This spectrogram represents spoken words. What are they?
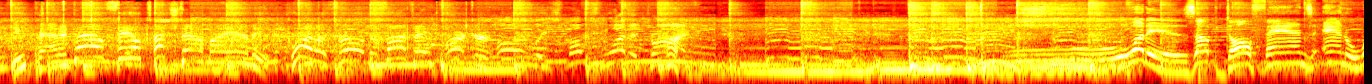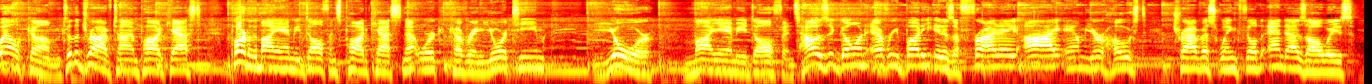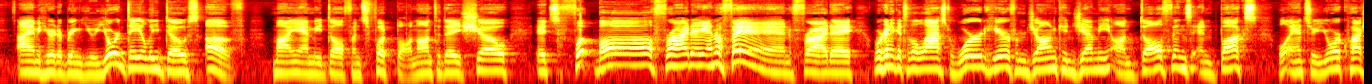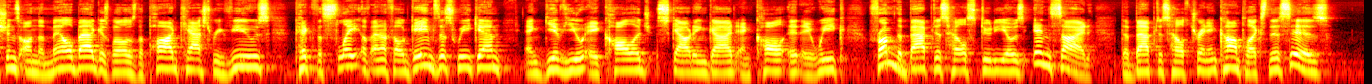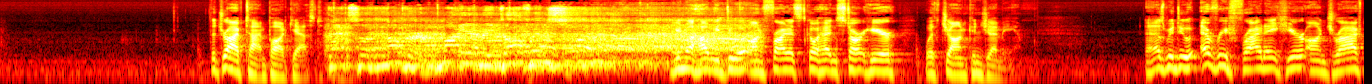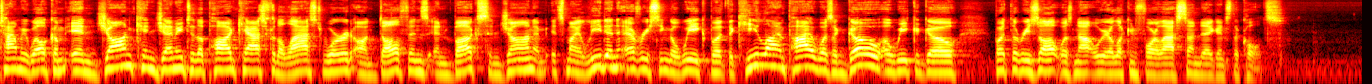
throwing. Deep pattern. Downfield. Touchdown, Miami. What a throw. DeVante Parker. Holy smokes, what a drive. What is up, Dolph fans, and welcome to the Drive Time Podcast, part of the Miami Dolphins Podcast Network, covering your team, your Miami Dolphins. How's it going, everybody? It is a Friday. I am your host, Travis Wingfield, and as always, I am here to bring you your daily dose of Miami Dolphins football. And on today's show, it's Football Friday and a Fan Friday. We're going to get to the last word here from John Congemi on Dolphins and Bucs. We'll answer your questions on the mailbag as well as the podcast reviews, pick the slate of NFL games this weekend, and give you a college scouting guide and call it a week from the Baptist Health Studios inside the Baptist Health Training Complex. This is the Drive Time Podcast. That's another Miami Dolphins. You know how we do it on Fridays. Let's go ahead and start here with John Congemi. And as we do every Friday here on Drive Time, we welcome in John Congemi to the podcast for the last word on Dolphins and Bucs. And John, it's my lead in every single week, but the key lime pie was a go a week ago, but the result was not what we were looking for last Sunday against the Colts.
